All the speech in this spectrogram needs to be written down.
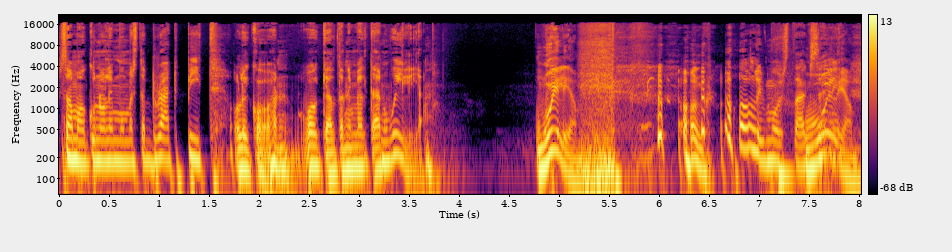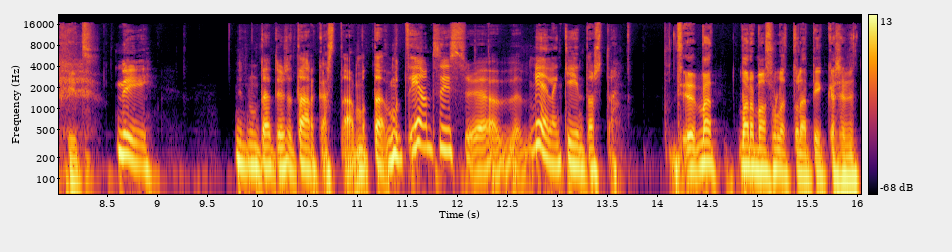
Samoin kuin oli mun mielestä Brad Pitt, oliko hän oikealta nimeltään William. William. Onko? oli muistaakseni. William Pitt. Niin. Nyt mun täytyy se tarkastaa, mutta, mutta ihan siis äh, mielenkiintoista. Mä, varmaan sulle tulee pikkasen nyt.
